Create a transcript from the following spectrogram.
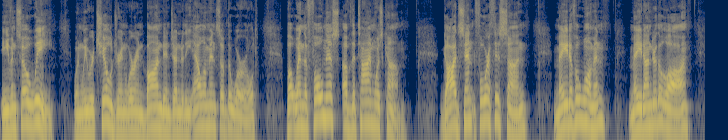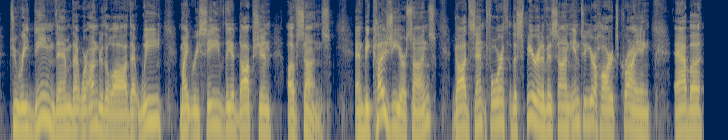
Even so, we, when we were children, were in bondage under the elements of the world. But when the fullness of the time was come, God sent forth his Son, made of a woman, made under the law, to redeem them that were under the law, that we might receive the adoption of sons. And because ye are sons, God sent forth the Spirit of his Son into your hearts, crying, Abba,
